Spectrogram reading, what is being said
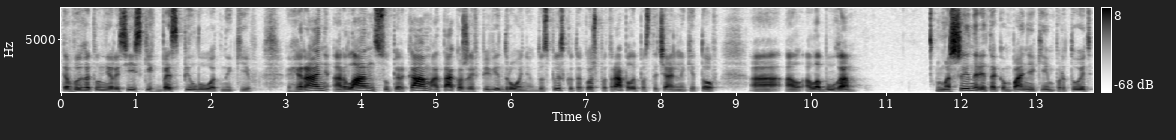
та виготовленні російських безпілотників, Герань, Орлан, Суперкам, а також fpv дронів. До списку також потрапили постачальники ТОВ Алабуга Машинері та компанії, які імпортують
